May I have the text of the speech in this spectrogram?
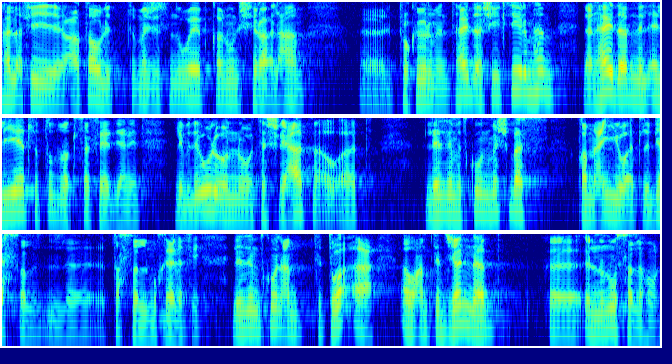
هلأ في على طاوله مجلس النواب قانون الشراء العام ال procurement. هيدا شيء كثير مهم لأن هيدا من الآليات اللي بتضبط الفساد. يعني اللي بدي أقوله إنه تشريعاتنا أوقات لازم تكون مش بس قمعية وقت اللي بيحصل بتحصل المخالفة. لازم تكون عم تتوقع أو عم تتجنب آه، إنه نوصل لهون.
